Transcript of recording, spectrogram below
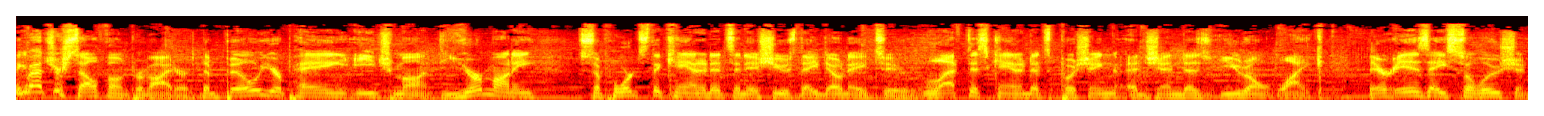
Think about your cell phone provider, the bill you're paying each month. Your money supports the candidates and issues they donate to. Leftist candidates pushing agendas you don't like. There is a solution.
